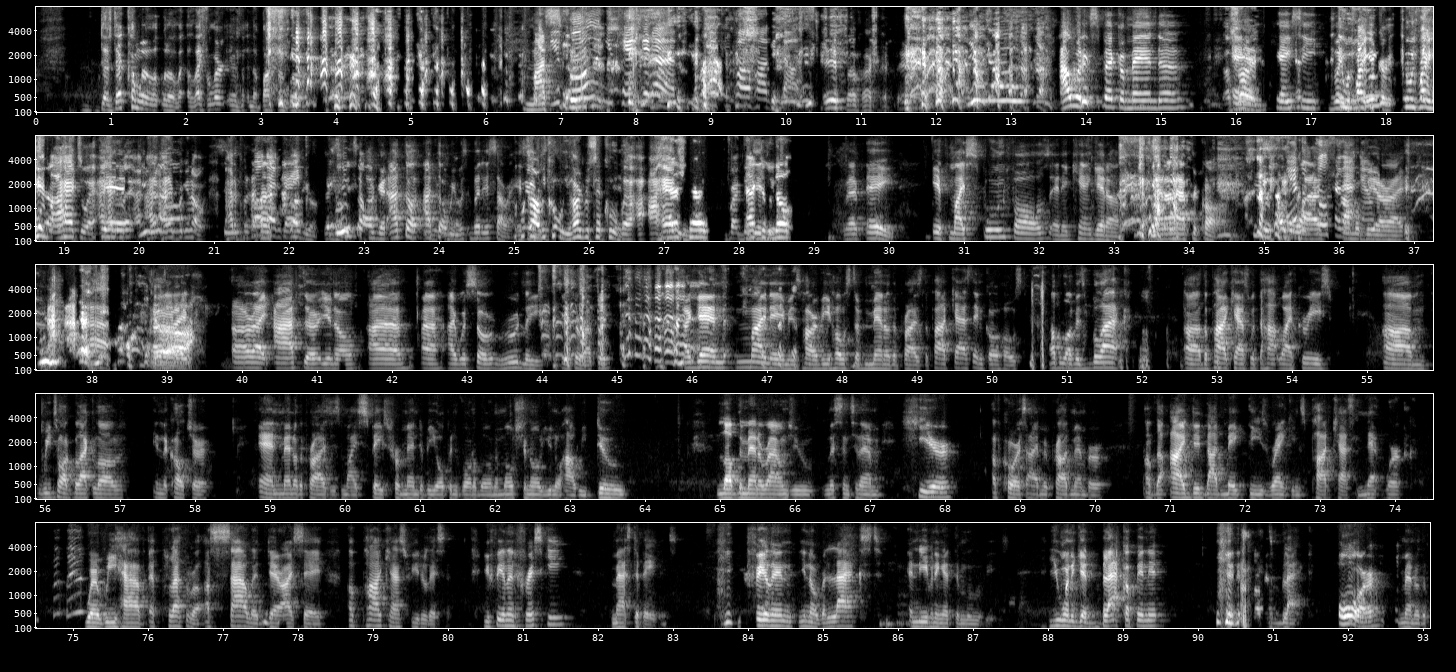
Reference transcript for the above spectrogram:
Does that come with a, with a, life alert in, in a box? Of, My if you spoon. call and you can't get up, you can call Haagen You know, I would expect Amanda. I'm sorry, Casey. But it was you, right here. It was right here. I had to. I, yeah, had, to, I, I, I, had to bring it out. I had to put it well out. Done, you. It's all good. I thought. I thought we was, but it's all right. It's we are. We cool. We 100 percent cool. But I, I had to. Right active adult. Hey, if my spoon falls and it can't get up, then I have to call. Otherwise, I'm gonna now. be all right. all right. All right. After you know, uh, uh, I was so rudely interrupted. Again, my name is Harvey, host of Men of the Prize, the podcast, and co-host of Love Is Black, uh, the podcast with the hot wife Grease. Um, we talk black love in the culture and Men of the Prize is my space for men to be open, vulnerable, and emotional. You know how we do. Love the men around you, listen to them. Here, of course, I am a proud member of the I Did Not Make These Rankings podcast network, where we have a plethora, a salad, dare I say, of podcasts for you to listen. You feeling frisky? Masturbating. feeling, you know, relaxed? An evening at the movies you want to get black up in it, then it, is black. Or men of the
